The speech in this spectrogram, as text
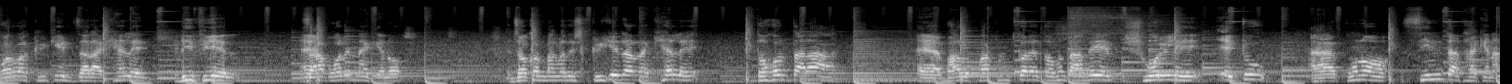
ঘরোয়া ক্রিকেট যারা খেলেন ডিপিএল যা বলেন না কেন যখন বাংলাদেশ ক্রিকেটাররা খেলে তখন তারা ভালো পারফরমেন্স করে তখন তাদের শরীরে একটু কোনো চিন্তা থাকে না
